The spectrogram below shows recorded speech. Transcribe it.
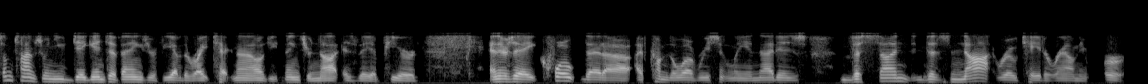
sometimes when you dig into things or if you have the right technology, things are not as they appeared. And there's a quote that uh, I've come to love recently, and that is the sun does not rotate around the earth.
